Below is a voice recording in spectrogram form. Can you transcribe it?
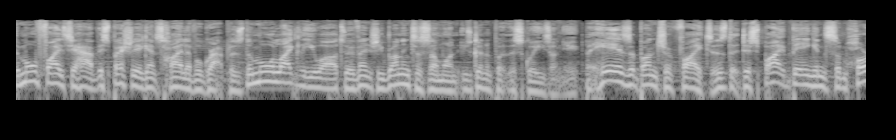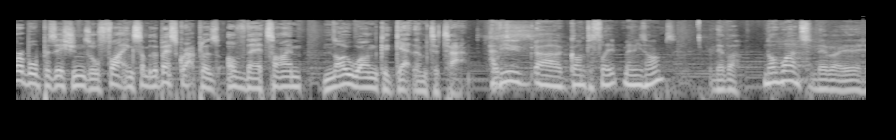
The more fights you have, especially against high level grapplers, the more likely you are to eventually run into someone who's going to put the squeeze on you. But here's a bunch of fighters that, despite being in some horrible positions or fighting some of the best grapplers of their time, no one could get them to tap. Have you uh, gone to sleep many times? Never. Not once. Never, yeah.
